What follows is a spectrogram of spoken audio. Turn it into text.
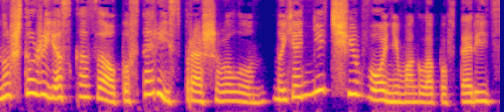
«Ну что же я сказал? Повтори», — спрашивал он. Но я ничего не могла повторить.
